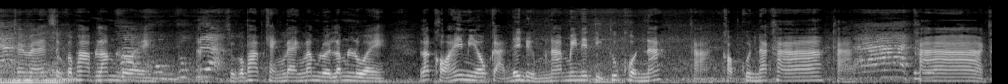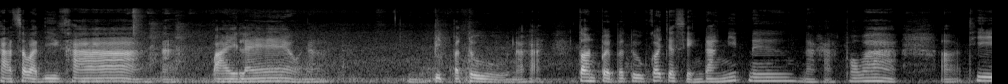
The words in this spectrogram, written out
นะใช่ไหมสุขภาพร่ำรวย ครอบคลุมทุกเรื่อง สุขภาพแข็งแรงร่ำรวยร่ำรวย และขอให้มีโอกาสได้ดื่มน้ำไม่ได้ติดทุกคนนะค่ะ ขอบคุณนะคะค่ะ สาธุ ค่ะ ค่ะ สวัสดีค่ะนะไปแล้วนะอืม ปิดประตูนะคะ ตอนเปิดประตูก็จะเสียงดังนิดนึงนะคะ เพราะว่าที่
